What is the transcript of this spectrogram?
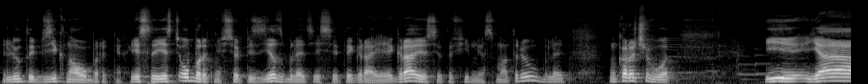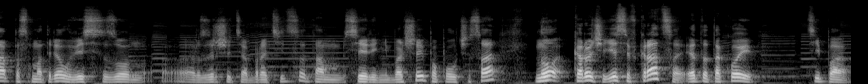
лютый бзик на оборотнях. Если есть оборотни, все пиздец, блядь, если это игра, я играю, если это фильм, я смотрю, блядь. Ну, короче, вот. И я посмотрел весь сезон э, «Разрешите обратиться». Там серии небольшие, по полчаса. Но, короче, если вкратце, это такой, типа,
